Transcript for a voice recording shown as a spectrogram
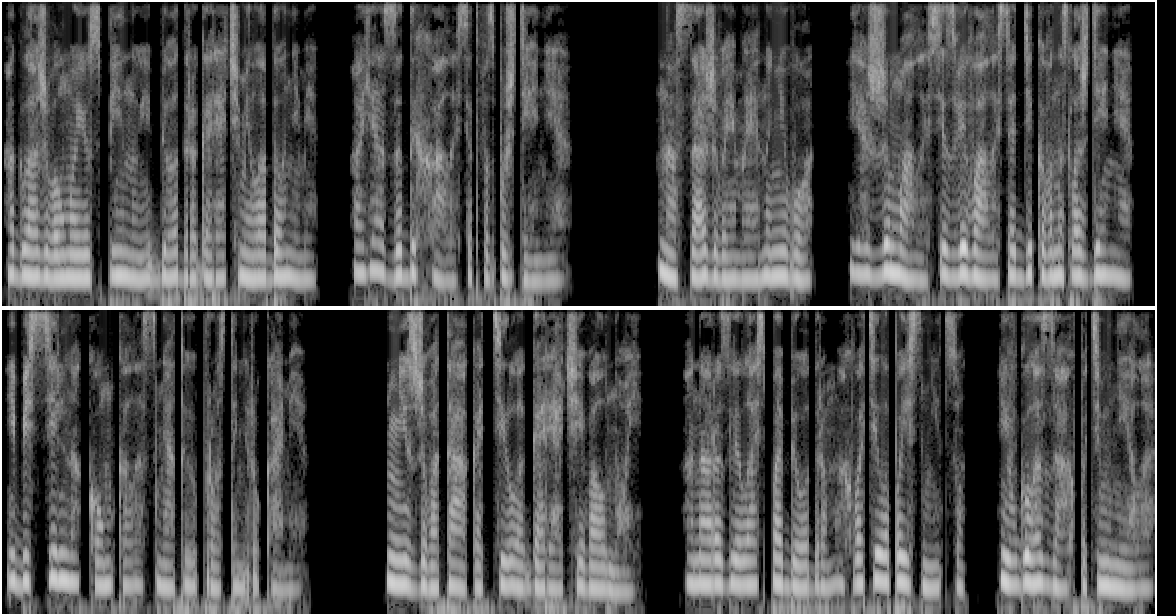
оглаживал мою спину и бедра горячими ладонями, а я задыхалась от возбуждения. Насаживаемая на него, я сжималась, извивалась от дикого наслаждения и бессильно комкала смятую простынь руками. Низ живота окатила горячей волной. Она разлилась по бедрам, охватила поясницу и в глазах потемнело.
